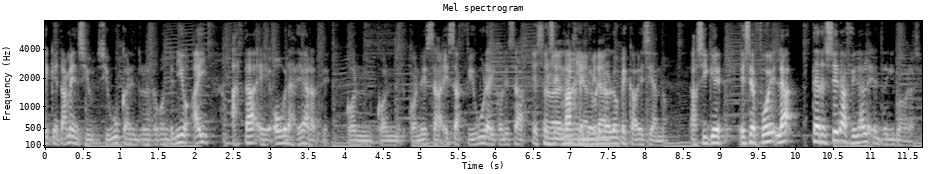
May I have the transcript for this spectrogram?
Eh, que también, si, si buscan dentro de nuestro contenido, hay hasta eh, obras de arte con, con- con esa, esa figura y con esa, no esa imagen tenía, de mirá. López cabeceando. Así que esa fue la tercera final entre equipos de Brasil.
